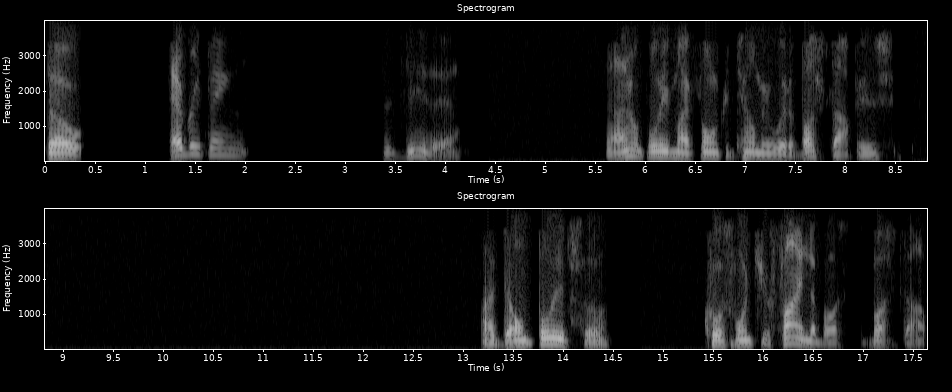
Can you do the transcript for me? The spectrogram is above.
So everything should be there. Now, I don't believe my phone could tell me where the bus stop is. I don't believe so. Of course, once you find the bus bus stop,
